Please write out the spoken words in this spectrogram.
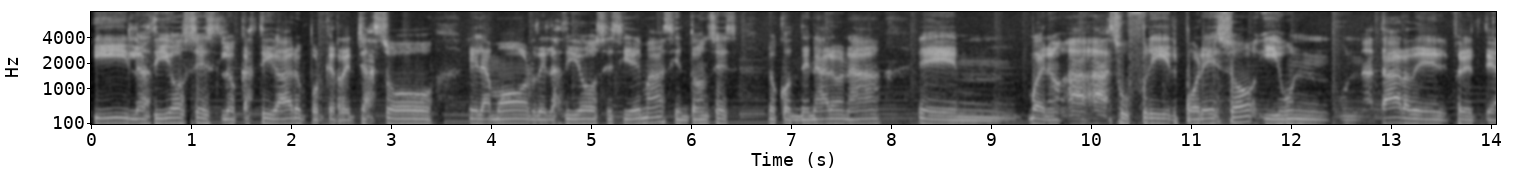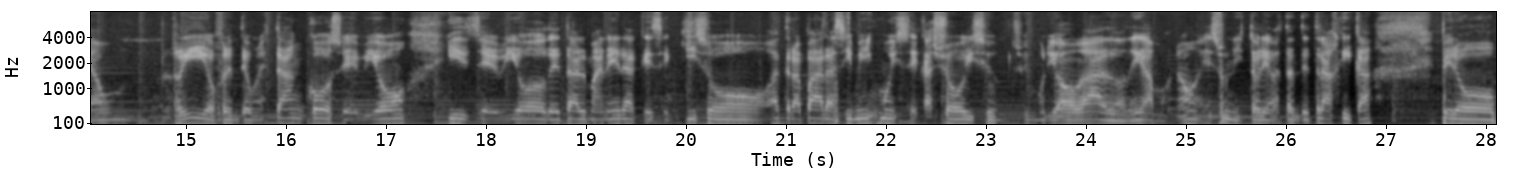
y los dioses lo castigaron porque rechazó el amor de las dioses y demás y entonces lo condenaron a em, bueno, a, sufrir por eso y una tarde frente a un río, frente a un estanco, se vio y se vio de tal manera que se quiso atrapar a sí mismo y se cayó y se, murió ahogado, digamos, ¿no? Es una historia bastante trágica, pero,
